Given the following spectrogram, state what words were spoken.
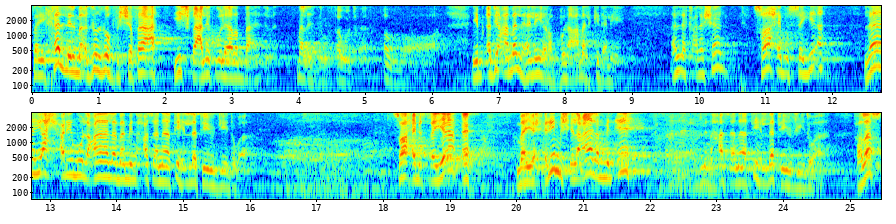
فيخلي المأذون له في الشفاعة يشفع عليك ويقول يا رب بلاش دي مفوتها الله. يبقى دي عملها ليه ربنا؟ عمل كده ليه؟ قال لك علشان صاحب السيئة لا يحرم العالم من حسناته التي يجيدها. صاحب السيئة ما يحرمش العالم من إيه؟ من حسناته التي يجيدها. خلاص؟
